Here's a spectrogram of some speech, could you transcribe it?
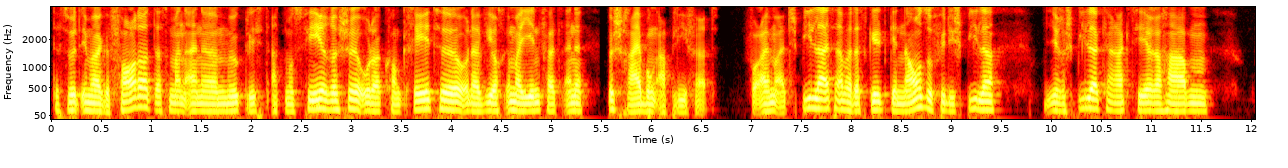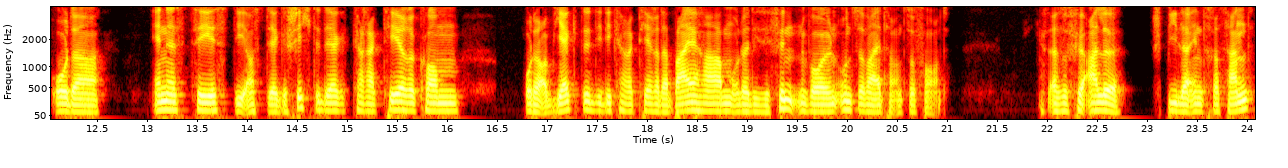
Das wird immer gefordert, dass man eine möglichst atmosphärische oder konkrete oder wie auch immer jedenfalls eine Beschreibung abliefert. Vor allem als Spielleiter, aber das gilt genauso für die Spieler, die ihre Spielercharaktere haben oder NSCs, die aus der Geschichte der Charaktere kommen oder Objekte, die die Charaktere dabei haben oder die sie finden wollen und so weiter und so fort. Ist also für alle Spieler interessant,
